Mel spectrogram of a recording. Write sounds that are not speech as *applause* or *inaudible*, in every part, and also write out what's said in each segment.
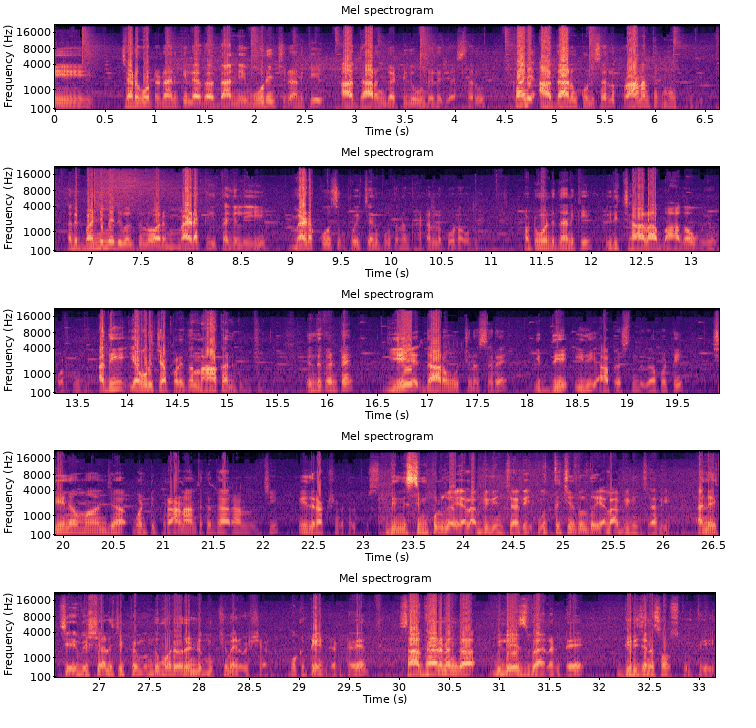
చెడగొట్టడానికి లేదా దాన్ని ఓడించడానికి ఆ దారం గట్టిగా ఉండేలా చేస్తారు. కానీ ఆ దారం కొన్నిసార్లు ప్రాణాంతకం అవుతుంది అది బండి మీద వెళ్తున్న వారి మెడకి తగిలి మెడ కోసుకుపోయి చనిపోతున్న ఘటనలు కూడా ఉన్నాయి. అటువంటి దానికి ఇది చాలా బాగా ఉపయోగపడుతుంది. అది ఎవరు చెప్పలేదు నాకు అనిపించింది. ఎందుకంటే ఏ దారం వచ్చినా సరే ఇది ఇది ఆపేస్తుంది కాబట్టి చైనా మాంజా వంటి ప్రాణాంతక దారాల నుంచి ఇది రక్షణ కల్పిస్తుంది. దీన్ని సింపుల్గా ఎలా బిగించాలి ఉత్తి చేతులతో ఎలా బిగించాలి అనే విషయాలు చెప్పే ముందు మరో రెండు ముఖ్యమైన విషయాలు. ఒకటి ఏంటంటే సాధారణంగా విలేజ్ వ్యాన్ అంటే గిరిజన సంస్కృతి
